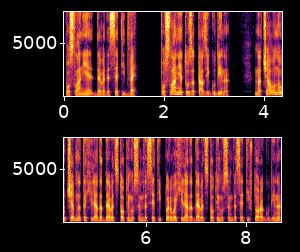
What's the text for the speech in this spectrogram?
Послание 92. Посланието за тази година, начало на учебната 1981-1982 година,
